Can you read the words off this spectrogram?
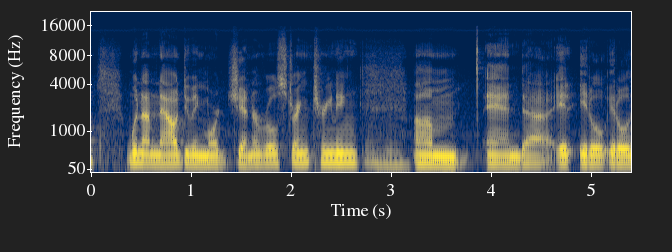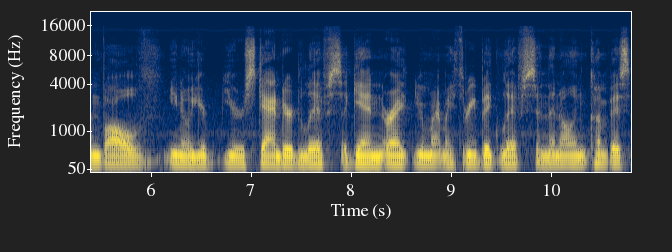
deal when I'm now doing more general strength training. Mm-hmm. Um, and uh, it, it'll it'll involve you know your your standard lifts again, right? You my my three big lifts, and then I'll encompass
